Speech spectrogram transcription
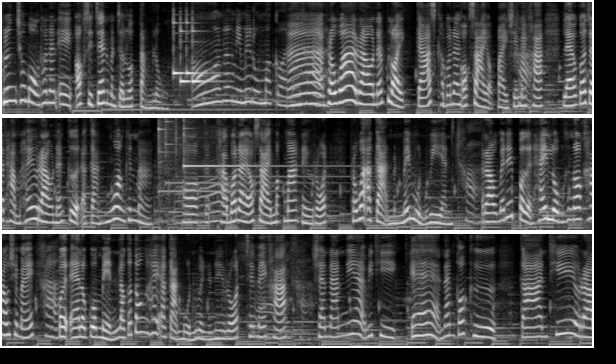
ครึ่งชั่วโมงเท่านั้นเองออกซิเจนมันจะลดต่ำลง อ๋อ เรื่องนี้ไม่รู้มาก่อนเลยอ่าค่ะเพราะว่าเรานั้นปล่อยก๊าซคาร์บอนไดออกไซด์ออกไปใช่ไหมคะค่ะแล้วก็จะทำให้เรานั้นเกิดอาการง่วงขึ้นมาพอคาร์บอนไดออกไซด์มาก ๆ ในรถ เพราะว่าอากาศมันไม่หมุนเวียนค่ะเราไม่ได้เปิดให้ลมข้างนอกเข้าใช่ไหมค่ะเปิดแอร์เรากลัวเหม็น เราก็ต้องให้อากาศหมุนเวียนอยู่ในรถใช่ไหมคะใช่ค่ะฉะนั้นเนี่ยวิธีแก้นั่นก็คือ การที่เรา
